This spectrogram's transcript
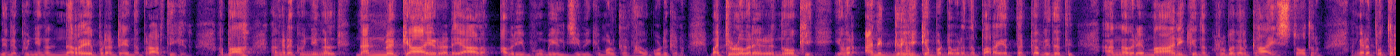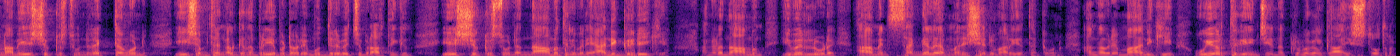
നിന്റെ കുഞ്ഞുങ്ങൾ നിറയപ്പെടട്ടെ എന്ന് പ്രാർത്ഥിക്കുന്നു. അപ്പോൾ അങ്ങനെ കുഞ്ഞുങ്ങൾ നന്മയ്ക്കായൊരു അടയാളം അവർ ഈ ഭൂമിയിൽ ജീവിക്കുമ്പോൾ കർത്താവ് കൊടുക്കണം. മറ്റുള്ളവരെ നോക്കി ഇവർ അനുഗ്രഹിക്കപ്പെട്ടവരെന്ന് പറയത്തക്ക വിധത്തിൽ അങ്ങ് അവരെ മാനിക്കുന്ന കൃപകൾക്കായി സ്തോത്രം. അങ്ങനെ പുത്രനാമ യേശു ക്രിസ്തുവിന്റെ രക്തം കൊണ്ട് ഈ ശബ്ദം പ്രിയപ്പെട്ടവരെ മുദ്ര വെച്ച് പ്രാർത്ഥിക്കുന്നു. യേശു ക്രിസ്തുവിന്റെ നാമത്തിൽ ഇവരെ അനുഗ്രഹിക്കുക. അങ്ങയുടെ നാമം ഇവരിലൂടെ ആമൻ. സകല മനുഷ്യരും അറിയത്തക്കവണ്ണം അങ്ങ് അവരെ മാനിക്കുകയും ഉയർത്തുകയും ചെയ്യുന്ന കൃപകൾക്കായി സ്തോത്രം.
